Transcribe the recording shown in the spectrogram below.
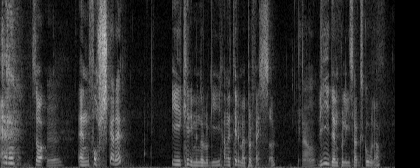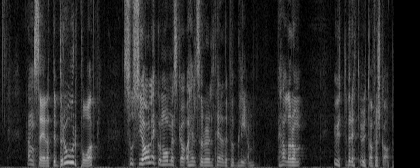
Så, Mm. en forskare i kriminologi, han är till och med professor, Ja. vid en polishögskola. Han säger att det beror på sociala, ekonomiska och hälsorelaterade problem. Det handlar om utbrett utanförskap.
